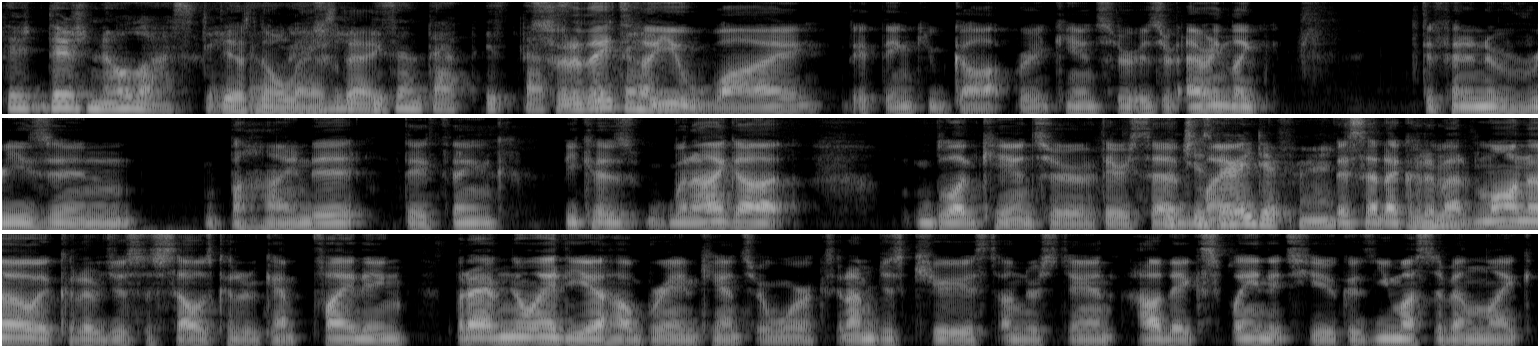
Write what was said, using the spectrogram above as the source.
There, there's no last day. There's though, no last right? day. Isn't that? Is that? so do they tell you why they think you got brain cancer? Is there any like definitive reason behind it? They think because when I got blood cancer, they said Which is my- very different. They said I could have Mhm. had mono. It could have just the cells could have kept fighting. But I have no idea how brain cancer works, and I'm just curious to understand how they explained it to you because you must have been like,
